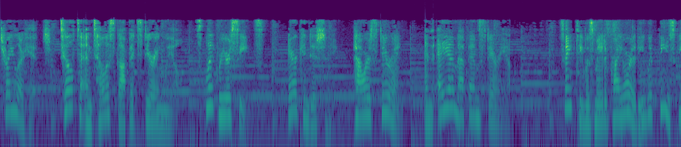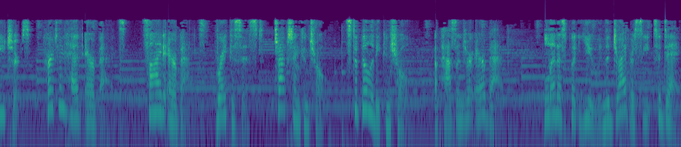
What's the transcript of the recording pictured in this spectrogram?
trailer hitch, tilt and telescopic steering wheel, split rear seats, air conditioning, power steering, and AM FM stereo. Safety was made a priority with these features. Curtain head airbags, side airbags, brake assist, traction control, stability control, a passenger airbag. Let us put you in the driver's seat today.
